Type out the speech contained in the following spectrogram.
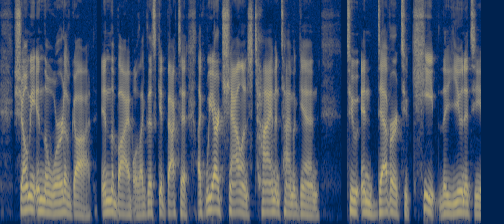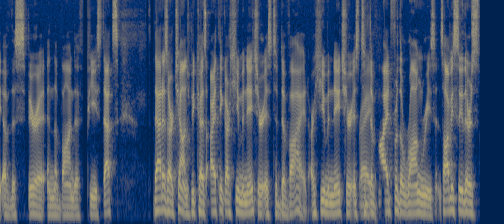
show me in the Word of God, in the Bible. Like let's get back to like we are challenged time and time again to endeavor to keep the unity of the Spirit and the bond of peace. That's that is our challenge because I think our human nature is to divide. Our human nature is right. to divide for the wrong reasons. Obviously, there's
